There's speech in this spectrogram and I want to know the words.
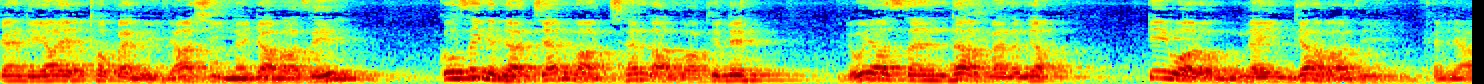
ကံတရားရဲ့အထောက်ပံ့တွေရရှိနိုင်ကြပါစေကိုယ်စိတ်နှပြချမ်းသာချမ်းသာစွာဖြစ်လေလိုရာစန္ဒမှန်သမျှပြေဝတော်မူနိုင်ကြပါစေခင်ဗျာ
